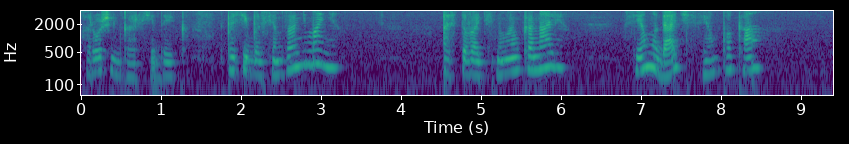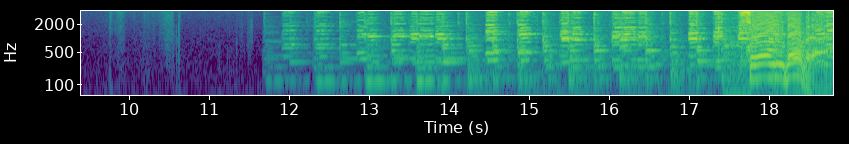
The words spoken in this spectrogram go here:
хорошенькая орхидейка. Спасибо всем за внимание. Оставайтесь на моем канале. Всем удачи, всем пока. Всего вам доброго.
